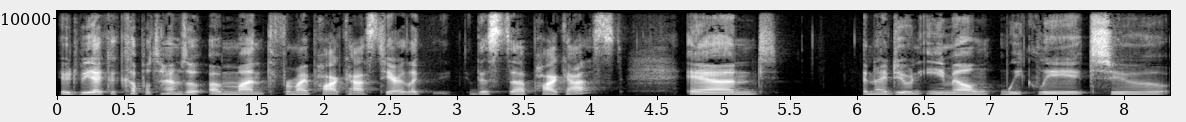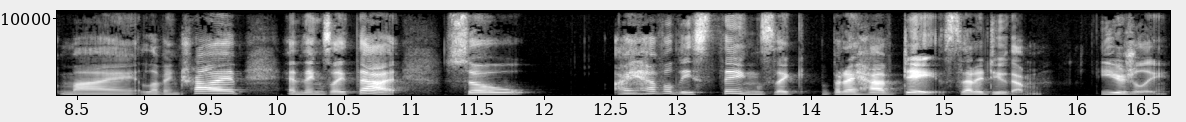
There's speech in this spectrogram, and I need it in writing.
It would be like a couple times a month for my podcast here, like this uh, podcast. And and I do an email weekly to my loving tribe and things like that. So I have all these things like but I have days that I do them usually.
